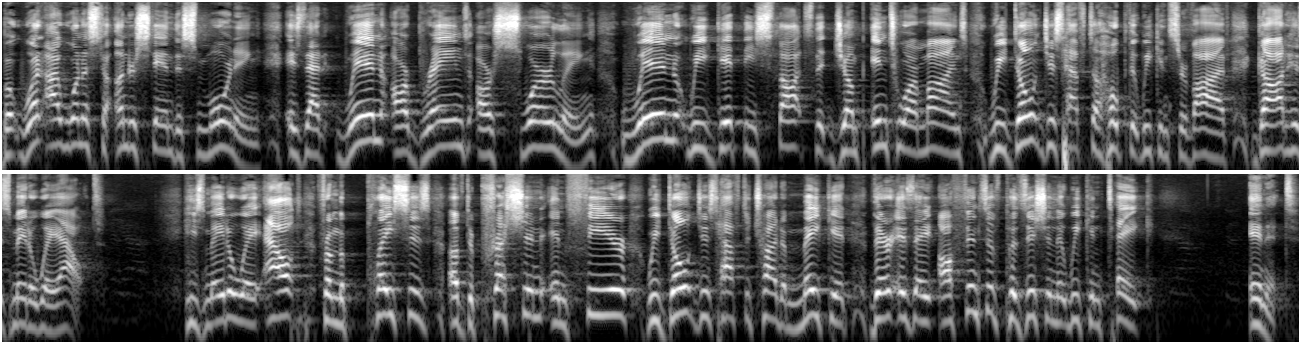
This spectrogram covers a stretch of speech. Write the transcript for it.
But what I want us to understand this morning is that when our brains are swirling, when we get these thoughts that jump into our minds, we don't just have to hope that we can survive. God has made a way out. He's made a way out from the places of depression and fear. We don't just have to try to make it. There is a offensive position that we can take in it.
